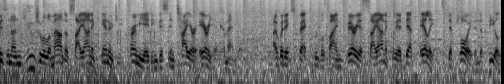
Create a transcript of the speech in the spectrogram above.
is an unusual amount of psionic energy permeating this entire area, Commander. I would expect we will find various psionically adept aliens deployed in the field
